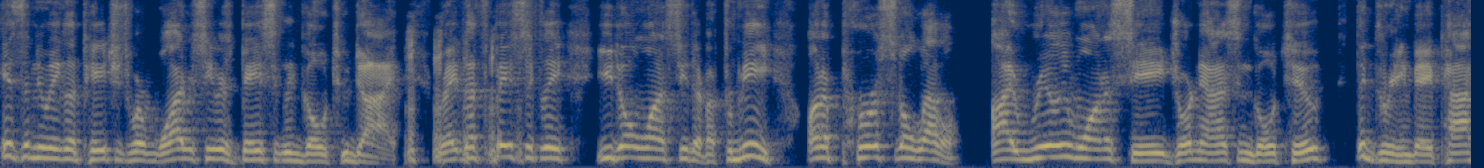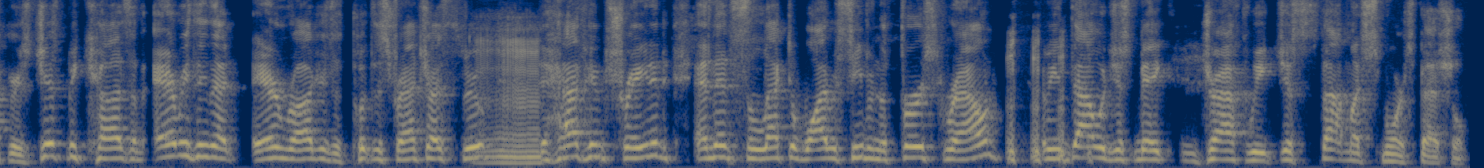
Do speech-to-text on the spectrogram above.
is the New England Patriots, where wide receivers basically go to die. Right? That's basically you don't want to see there. But for me, on a personal level, I really want to see Jordan Addison go to the Green Bay Packers just because of everything that Aaron Rodgers has put this franchise through. Mm. To have him traded and then select a wide receiver in the first round, I mean, that would just make draft week just that much more special.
